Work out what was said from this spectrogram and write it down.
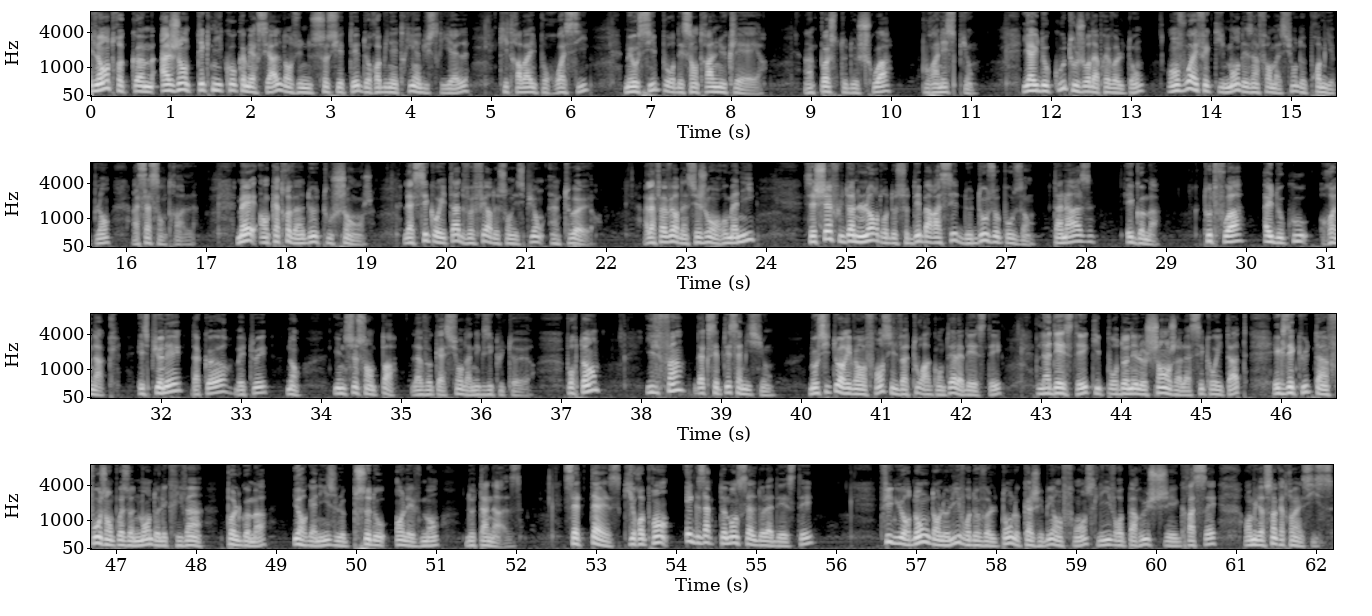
il entre comme agent technico-commercial dans une société de robinetterie industrielle qui travaille pour Roissy, mais aussi pour des centrales nucléaires. Un poste de choix pour un espion. Yaïdoukou, toujours d'après Volton, envoie effectivement des informations de premier plan à sa centrale. Mais en 82, tout change. La Securitat veut faire de son espion un tueur. À la faveur d'un séjour en Roumanie, ses chefs lui donnent l'ordre de se débarrasser de deux opposants, Tanaz et Goma. Toutefois, Haïdoukou renacle. Espionner, d'accord, mais tuer, non. Il ne se sent pas la vocation d'un exécuteur. Pourtant, il feint d'accepter sa mission. Mais aussitôt arrivé en France, il va tout raconter à la DST. La DST qui, pour donner le change à la Securitat, exécute un faux empoisonnement de l'écrivain Paul Goma et organise le pseudo-enlèvement de Tanaz. Cette thèse, qui reprend exactement celle de la DST, figure donc dans le livre de Volton, Le KGB en France, livre paru chez Grasset en 1986.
